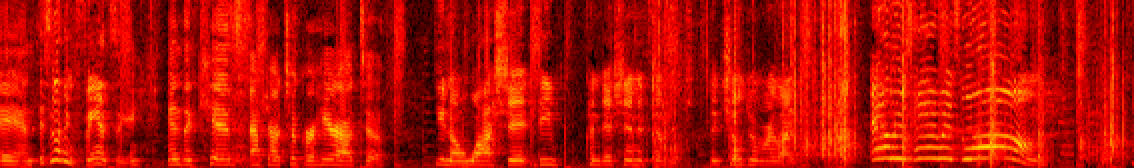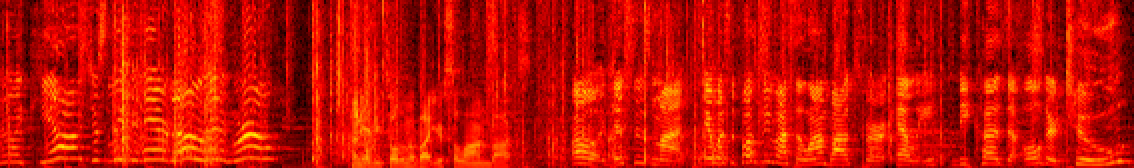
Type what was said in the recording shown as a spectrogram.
and it's nothing fancy. And the kids, after I took her hair out to, you know, wash it, deep condition, except the, the children were like, Ellie's hair is long. I'm like, yeah, just leave your hair long, let it grow. Honey, have you told them about your salon box? Oh, this is my, it was supposed to be my salon box for Ellie because the older two,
